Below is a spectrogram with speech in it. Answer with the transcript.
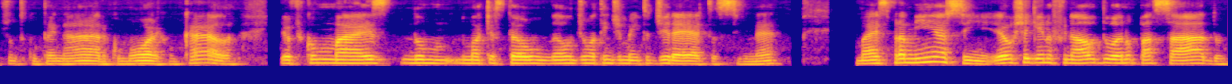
junto com o Tainara, com o Mori, com Carla, eu fico mais numa questão não de um atendimento direto, assim, né? Mas para mim, assim, eu cheguei no final do ano passado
